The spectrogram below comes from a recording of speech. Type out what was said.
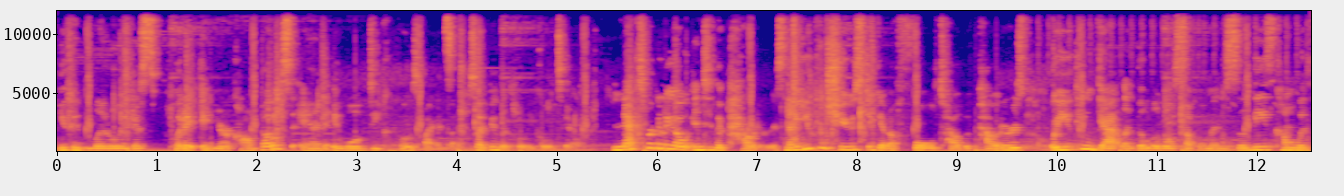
you can literally just put it in your compost and it will decompose by itself. So I think that's really cool too. Next, we're gonna go into the powders. Now you can choose to get a full tub of powders or you can get like the little supplements. So these come with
